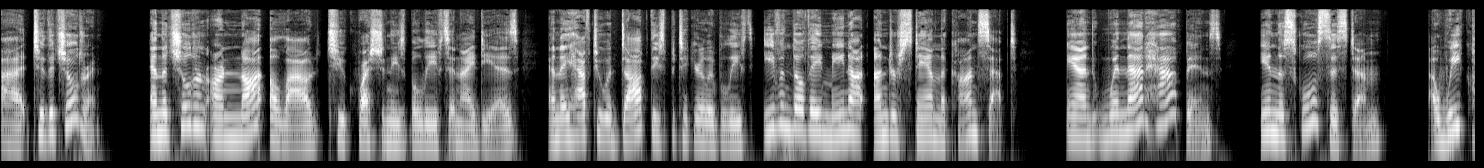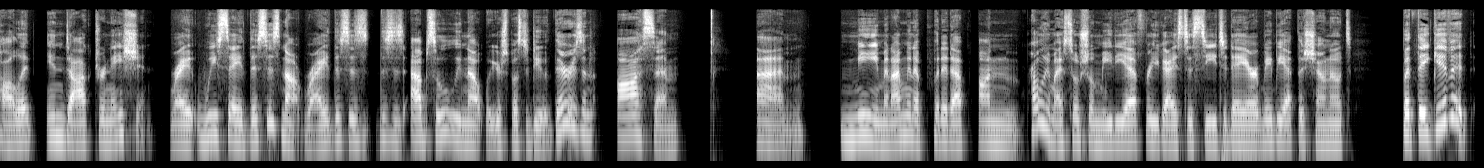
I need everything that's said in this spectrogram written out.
uh, to the children. And the children are not allowed to question these beliefs and ideas, and they have to adopt these particular beliefs, even though they may not understand the concept. And when that happens in the school system, uh, we call it indoctrination right we say this is not right this is this is absolutely not what you're supposed to do there is an awesome um, meme, and I'm going to put it up on probably my social media for you guys to see today, or maybe at the show notes. But they give it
